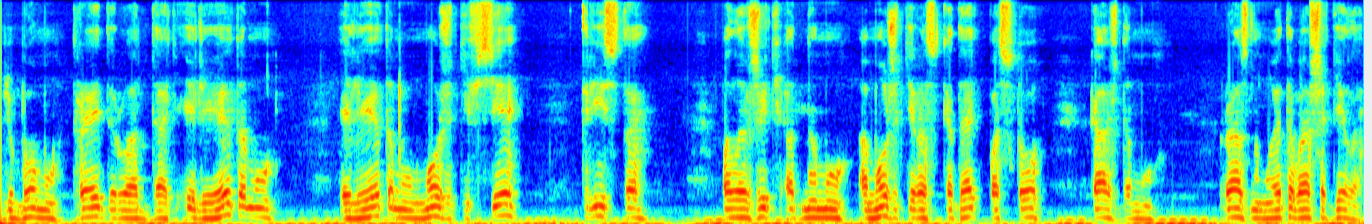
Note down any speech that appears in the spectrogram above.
любому трейдеру отдать или этому или этому можете все 300 положить одному, а можете раскадать по 100 каждому разному. Это ваше дело.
